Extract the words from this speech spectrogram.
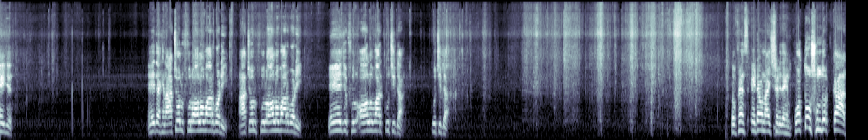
এই যে। এই দেখেন, আঁচল ফুল অল ওভার বডি আঁচল ফুল অল ওভার বডি এই যে ফুল অল ওভার কুচিটা কুচিটা। তো ফ্রেন্ডস এটাও নাইস শাড়ি দেখেন, কত সুন্দর কাজ।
